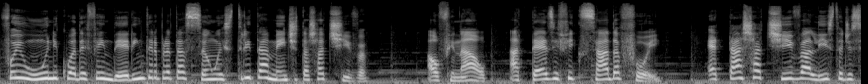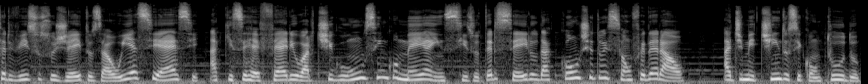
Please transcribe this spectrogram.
foi o único a defender interpretação estritamente taxativa. Ao final, a tese fixada foi: é taxativa a lista de serviços sujeitos ao ISS a que se refere o artigo 156, inciso 3 da Constituição Federal, admitindo-se, contudo,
